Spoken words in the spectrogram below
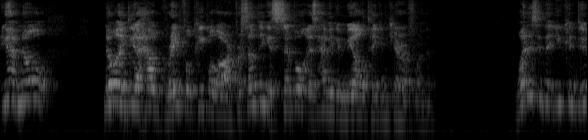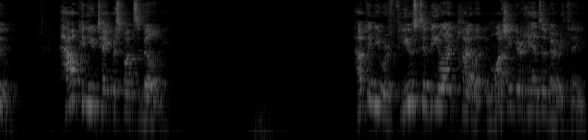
you have no no idea how grateful people are for something as simple as having a meal taken care of for them. What is it that you can do? How can you take responsibility? How can you refuse to be like Pilate in washing your hands of everything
